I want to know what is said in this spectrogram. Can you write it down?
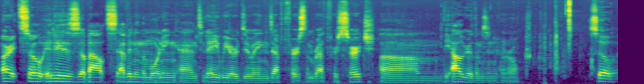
All right, so it is about seven in the morning, and today we are doing depth first and breadth first search, um, the algorithms in general. So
